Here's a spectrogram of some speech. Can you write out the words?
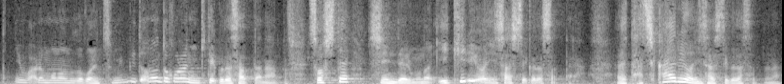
当に悪者のところに罪人のところに来てくださったな。そして死んでいる者を生きるようにさせてくださったな。立ち返るようにさせてくださったな。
